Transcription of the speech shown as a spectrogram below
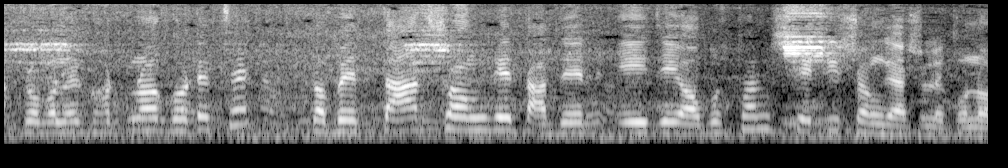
আক্রমণের ঘটনাও ঘটেছে, তবে তার সঙ্গে তাদের এই যে অবস্থান, সেটির সঙ্গে আসলে কোনো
